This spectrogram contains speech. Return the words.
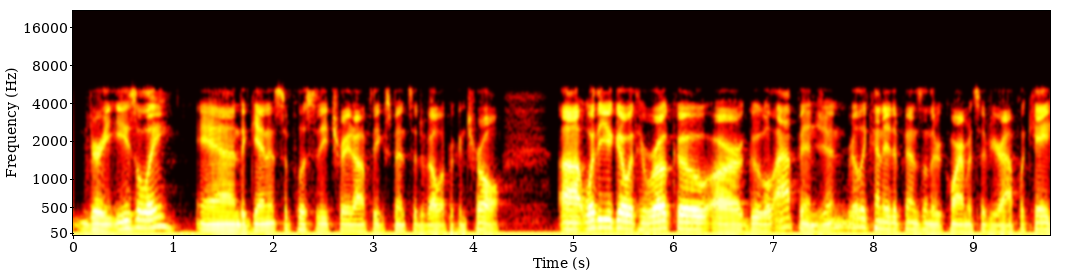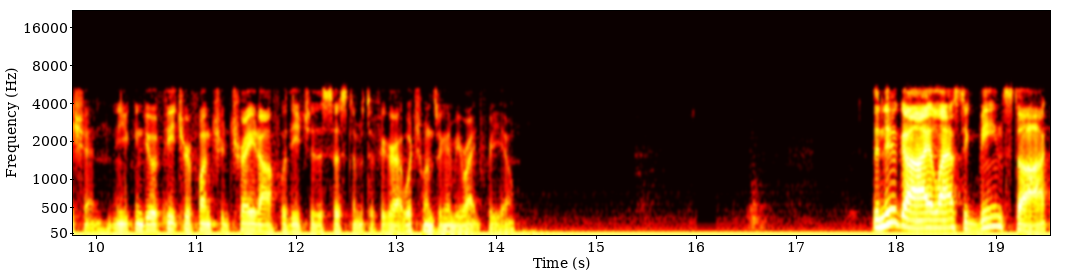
very easily. And again, it's simplicity trade-off at the expense of developer control. Uh, whether you go with Heroku or Google App Engine really kind of depends on the requirements of your application. You can do a feature function trade-off with each of the systems to figure out which ones are going to be right for you. The new guy, Elastic Beanstalk,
